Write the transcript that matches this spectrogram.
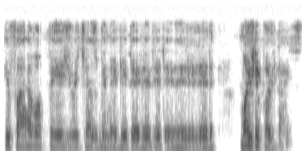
if I have a page which has been edited, edited, edited multiple times,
